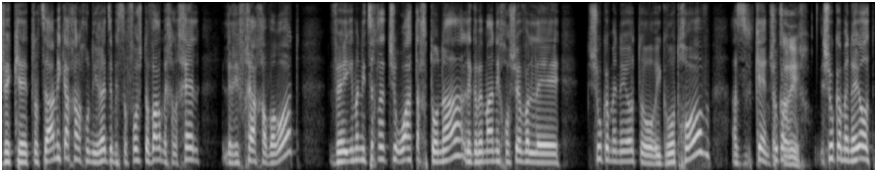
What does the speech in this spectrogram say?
וכתוצאה מכך אנחנו נראה את זה בסופו של דבר מחלחל לרווחי החברות, ואם אני צריך לתת שורה תחתונה לגבי מה אני חושב על שוק המניות או אגרות חוב, אז כן, שוק, צריך. שוק המניות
